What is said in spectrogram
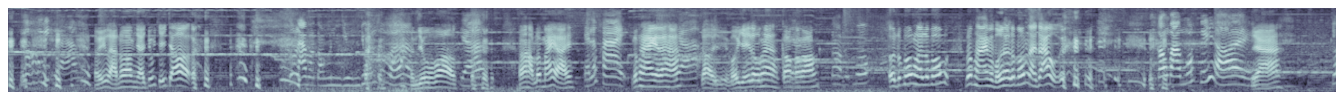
Con không biết làm. Biết làm đúng không nhờ chú chỉ cho. Con làm mà còn mình diều mình vui không mà hình dung phải không? Dạ. Hả, học lớp mấy rồi? Dạ lớp 2 lớp 2 rồi đó hả? Dạ. trời bự vậy luôn ha con con con con. học lớp 4 ừ, lớp 4 hay lớp 4 lớp 2 mà bự hơn lớp 4 là sao? Con 31 kg rồi. Dạ. Chú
